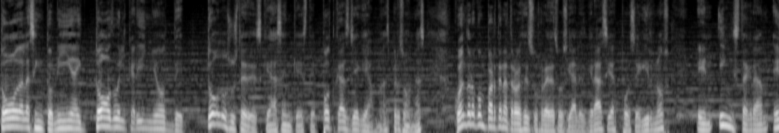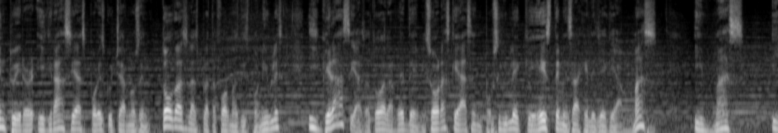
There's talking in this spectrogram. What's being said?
toda la sintonía y todo el cariño de todos ustedes que hacen que este podcast llegue a más personas cuando lo comparten a través de sus redes sociales. Gracias por seguirnos en Instagram, en Twitter y gracias por escucharnos en todas las plataformas disponibles y gracias a toda la red de emisoras que hacen posible que este mensaje le llegue a más y más y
